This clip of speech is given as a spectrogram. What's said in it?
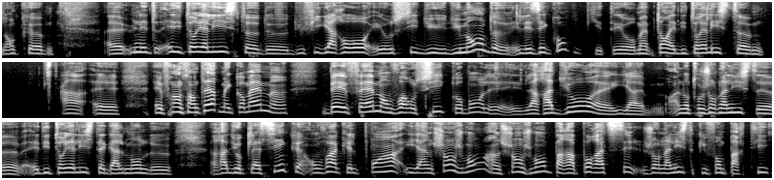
donc une édi- éditorialiste du Figaro et aussi du, du Monde, et les Échos, qui étaient en même temps éditorialistes. Euh, à euh, et France Inter, mais quand même, hein, BFM, on voit aussi comment la radio, euh, il y a un autre journaliste euh, éditorialiste également de Radio Classique, on voit à quel point il y a un changement, un changement par rapport à ces journalistes qui font partie,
